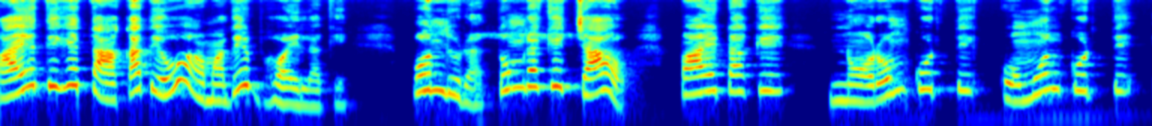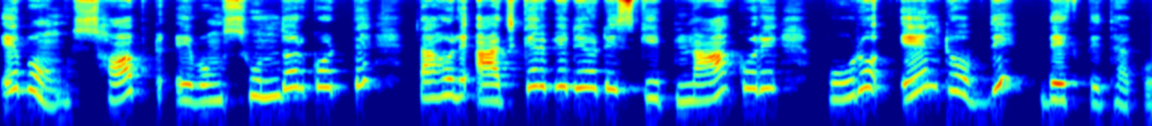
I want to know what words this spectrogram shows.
পায়ের দিকে তাকাতেও আমাদের ভয় লাগে। বন্ধুরা, তোমরা কি চাও পায়েটাকে নরম করতে, কোমল করতে এবং সফট এবং সুন্দর করতে, তাহলে আজকের ভিডিওটি স্কিপ না করে পুরো এন্ড অবধি দেখতে থাকো।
